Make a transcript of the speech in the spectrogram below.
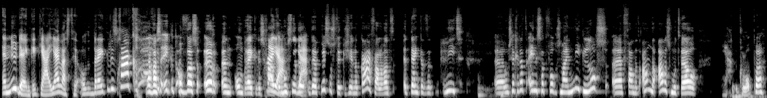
En nu denk ik, ja, jij was de ontbrekende schakel. Ja, was ik het of was er een ontbrekende schakel? Nou ja, Moesten de, ja. de puzzelstukjes in elkaar vallen? Want ik denk dat het niet, eh, hoe zeg je dat? Het ene staat volgens mij niet los eh, van het ander. Alles moet wel ja, kloppen.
